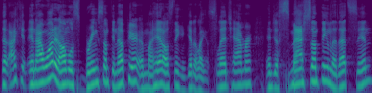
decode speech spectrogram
that I can, and I wanted to almost bring something up here. In my head, I was thinking, get it like a sledgehammer and just smash something that that's sin.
